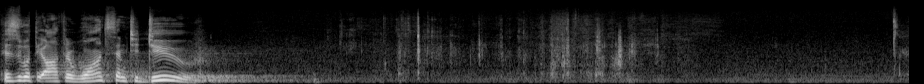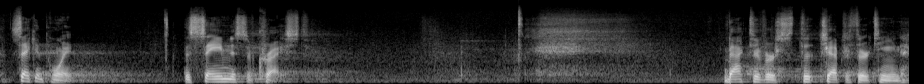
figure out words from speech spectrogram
This is what the author wants them to do. Second point the sameness of Christ. Back to verse th- chapter 13.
